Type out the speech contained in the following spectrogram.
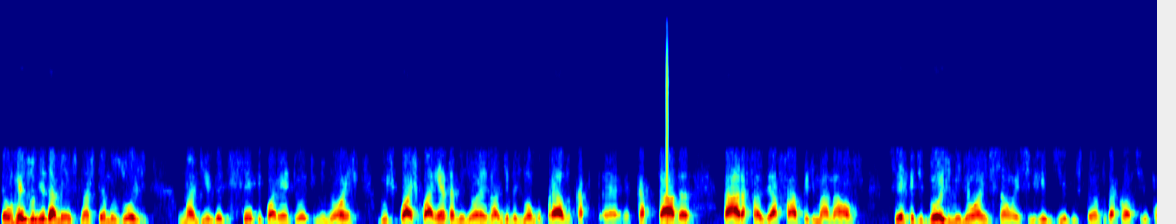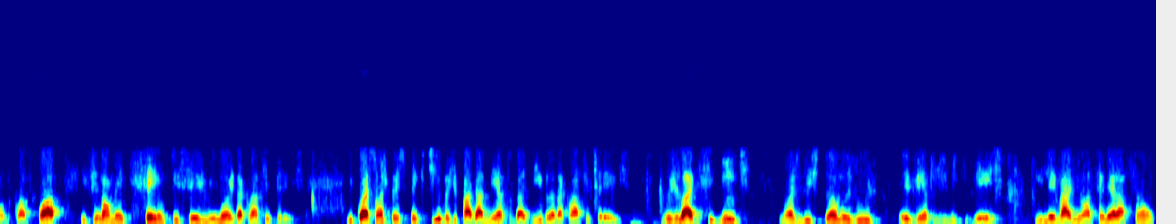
Então, resumidamente, nós temos hoje uma dívida de 148 milhões, dos quais 40 milhões é uma dívida de longo prazo cap, é, captada para fazer a fábrica de Manaus, cerca de 2 milhões são esses resíduos, tanto da classe 1 quanto da classe 4, e finalmente 106 milhões da classe 3. E quais são as perspectivas de pagamento da dívida da classe 3? No slide seguinte, nós listamos os eventos de liquidez que levariam à aceleração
